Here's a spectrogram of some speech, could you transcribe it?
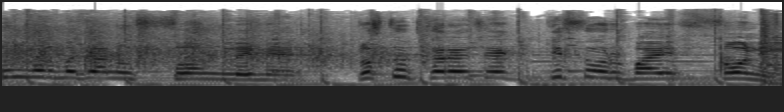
સુંદર મજાનું સોંગ લઈને પ્રસ્તુત કરે છે કિશોરભાઈ સોની.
